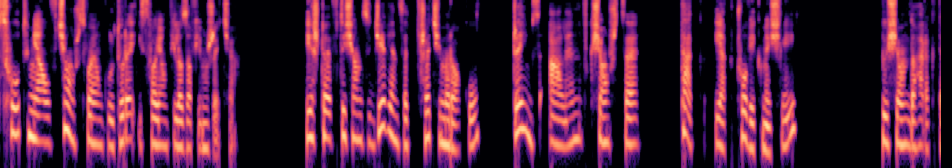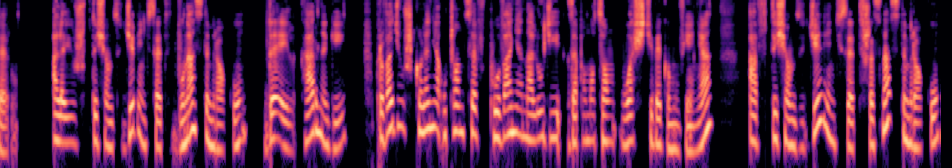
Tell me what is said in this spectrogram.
Wschód miał wciąż swoją kulturę i swoją filozofię życia. Jeszcze w 1903 roku James Allen w książce Tak, jak człowiek myśli, tu się do charakteru, ale już w 1912 roku Dale Carnegie prowadził szkolenia uczące wpływania na ludzi za pomocą właściwego mówienia, a w 1916 roku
